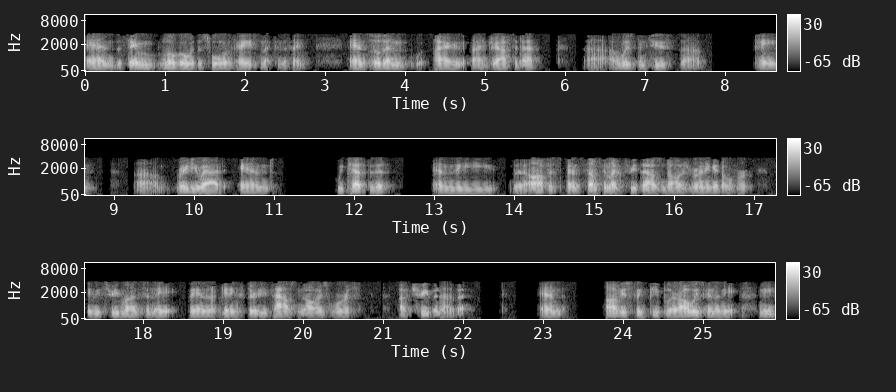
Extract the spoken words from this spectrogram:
and the same logo with the swollen face and that kind of thing. And so then I I drafted a uh, a wisdom tooth uh, pain um, radio ad, and we tested it, and the the office spent something like three thousand dollars running it over maybe three months, and they they ended up getting thirty thousand dollars worth of treatment out of it. And obviously, people are always going to need need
